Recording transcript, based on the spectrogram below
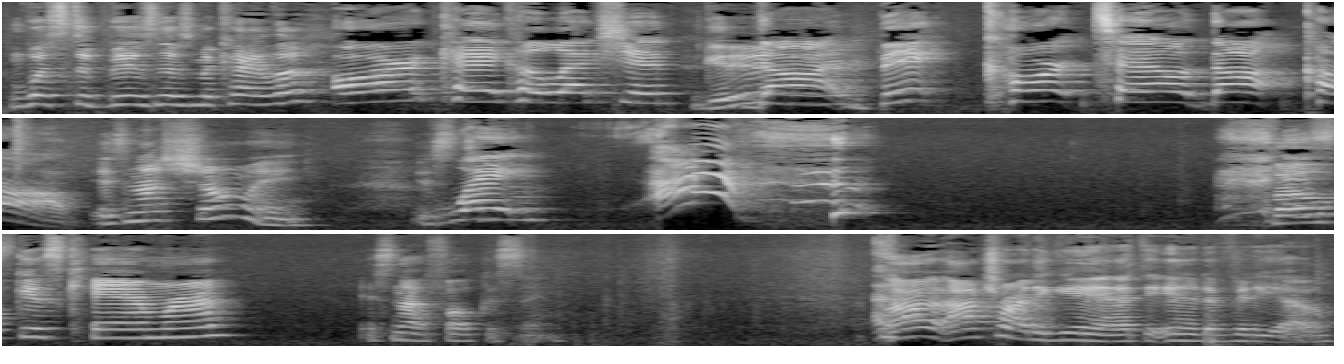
What's the business, Michaela? RK Collection. Get it in dot bigcartel.com. It's not showing. It's Wait. Ah! Focus camera. It's not focusing. I'll, I'll try it again at the end of the video.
